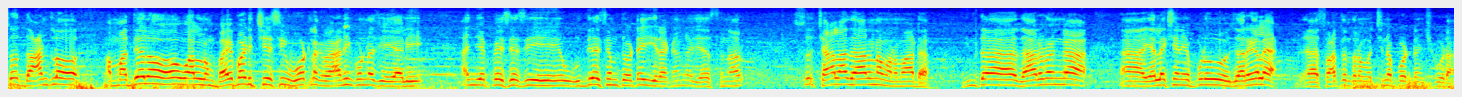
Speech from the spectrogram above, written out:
సో దాంట్లో ఆ మధ్యలో వాళ్ళని భయపడిచ్చేసి ఓట్లకు రానికుండా చేయాలి అని చెప్పేసి ఉద్దేశంతో ఈ రకంగా చేస్తున్నారు. సో చాలా దారుణం అన్నమాట. ఇంత దారుణంగా ఎలక్షన్ ఎప్పుడు జరగలే. స్వాతంత్రం వచ్చినప్పటి నుంచి కూడా.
